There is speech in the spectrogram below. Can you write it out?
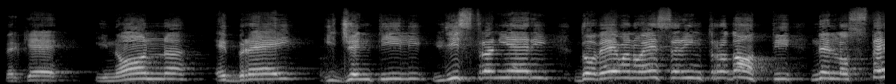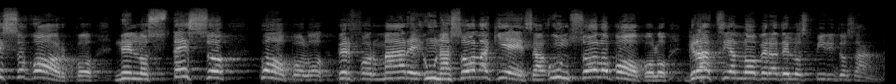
perché i non ebrei, i gentili, gli stranieri dovevano essere introdotti nello stesso corpo, nello stesso popolo per formare una sola chiesa, un solo popolo, grazie all'opera dello Spirito Santo.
